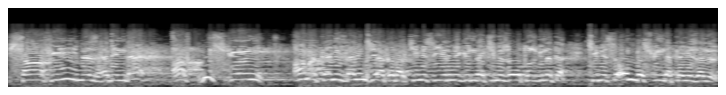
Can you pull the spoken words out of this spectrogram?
Şafii mezhebinde 60 gün ama temizleninceye kadar kimisi 20 günde, kimisi 30 günde, kimisi 15 günde temizlenir.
